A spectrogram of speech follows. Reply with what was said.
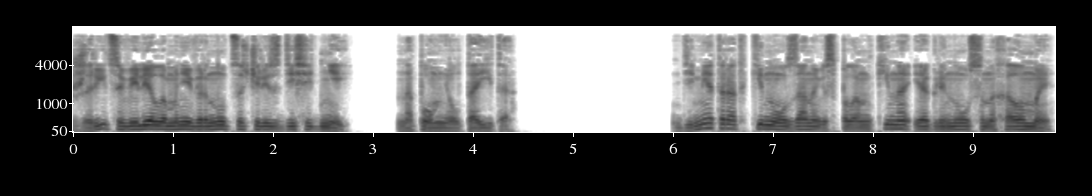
Жрица велела мне вернуться через десять дней, напомнил Таита. Диметр откинул занавес паланкина и оглянулся на холмы.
